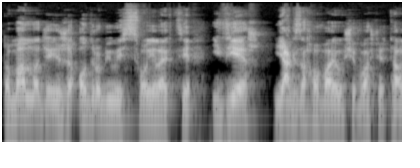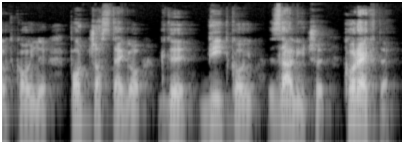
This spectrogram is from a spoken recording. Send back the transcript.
to mam nadzieję, że odrobiłeś swoje lekcje i wiesz, jak zachowają się właśnie te altcoiny podczas tego, gdy bitcoin zaliczy korektę.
